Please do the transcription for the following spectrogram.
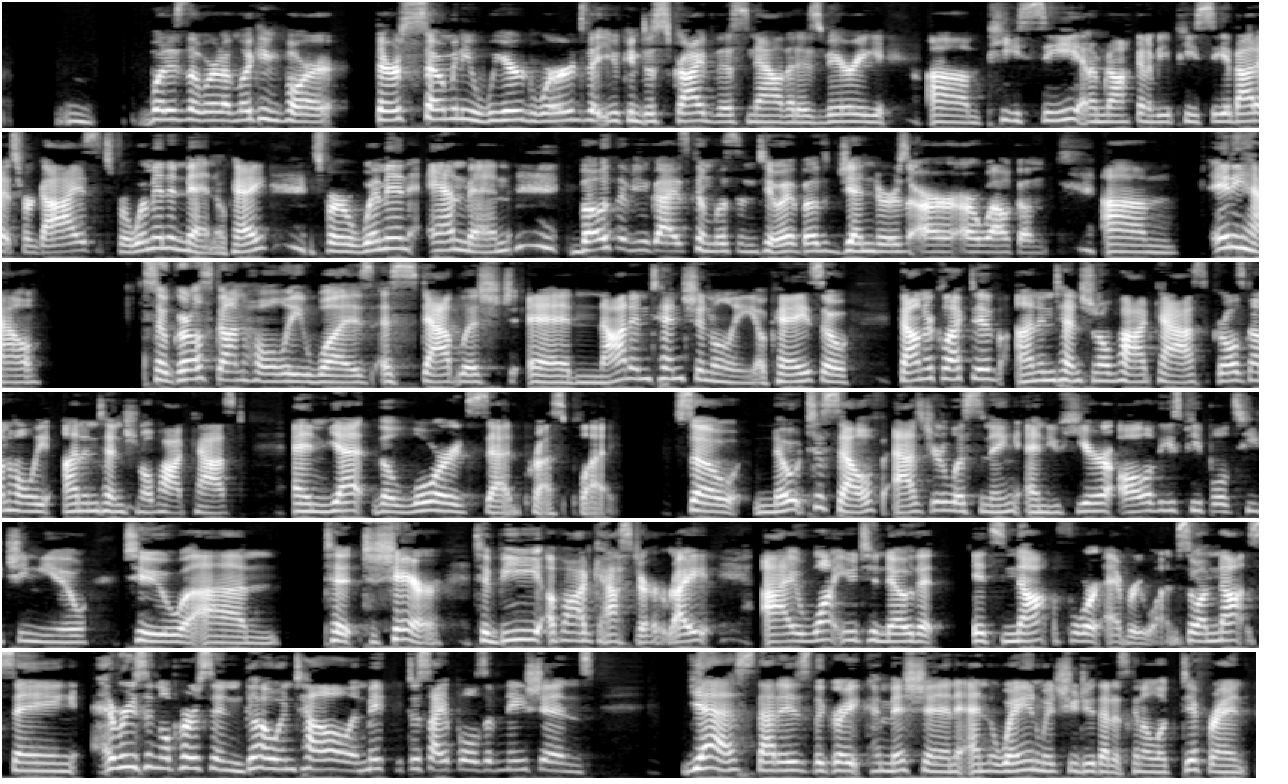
what is the word I'm looking for? There's so many weird words that you can describe this now that is very um, PC, and I'm not going to be PC about it. It's for guys, it's for women and men, okay? It's for women and men. Both of you guys can listen to it. Both genders are, are welcome. Um, anyhow, so Girls Gone Holy was established and not intentionally, okay? So Founder Collective, unintentional podcast. Girls Gone Holy, unintentional podcast. And yet the Lord said, press play. So, note to self as you're listening and you hear all of these people teaching you to um, to to share, to be a podcaster, right? I want you to know that it's not for everyone. So I'm not saying every single person go and tell and make disciples of nations. Yes, that is the Great Commission, and the way in which you do that is going to look different.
